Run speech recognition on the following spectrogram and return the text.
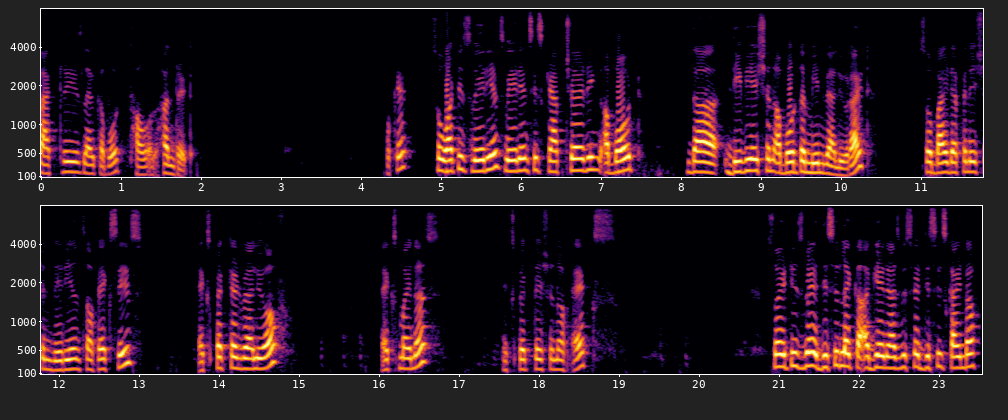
factory is like about 100. Okay. So what is variance? Variance is capturing about the deviation about the mean value right. So by definition variance of x is expected value of x minus expectation of x. So, it is where this is like again as we said this is kind of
